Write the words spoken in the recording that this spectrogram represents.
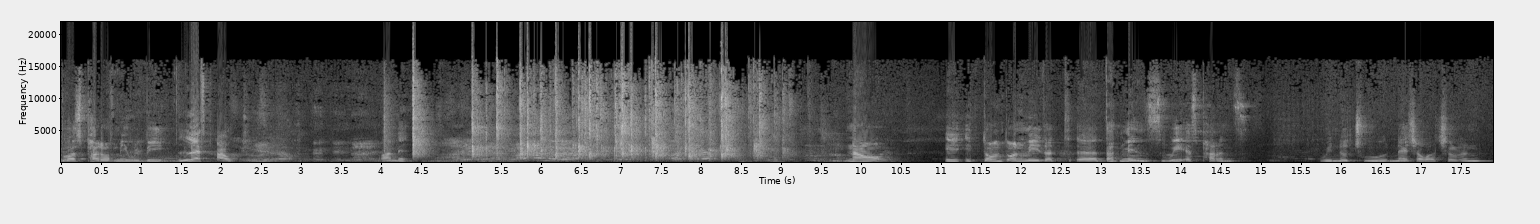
Because part of me will be left out. Amen. Now, it, it, dawned on me that uh, that means we as parents, we need to nurture our children,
